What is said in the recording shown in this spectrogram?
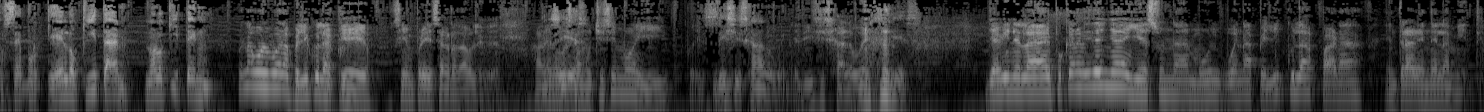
no sé por qué lo quitan. No lo quiten. Una muy buena película que siempre es agradable ver. A mí Así me gusta es. muchísimo y pues... This is Halloween. This is Halloween. Así es. Ya viene la época navideña y es una muy buena película para entrar en el ambiente.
